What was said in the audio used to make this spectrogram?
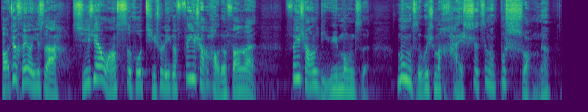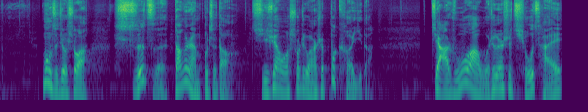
好，这很有意思啊。齐宣王似乎提出了一个非常好的方案，非常礼遇孟子。孟子为什么还是这么不爽呢？孟子就说啊，石子当然不知道齐宣王说这个玩意儿是不可以的。假如啊，我这个人是求财，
